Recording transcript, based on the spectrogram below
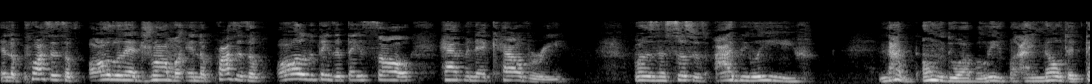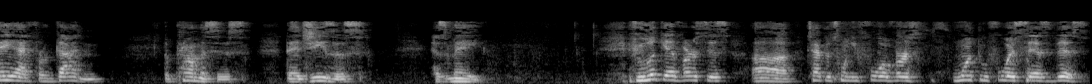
in the process of all of that drama, in the process of all of the things that they saw happen at Calvary, Brothers and sisters, I believe, not only do I believe, but I know that they had forgotten the promises that Jesus has made. If you look at verses, uh, chapter 24, verse 1 through 4, it says this.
